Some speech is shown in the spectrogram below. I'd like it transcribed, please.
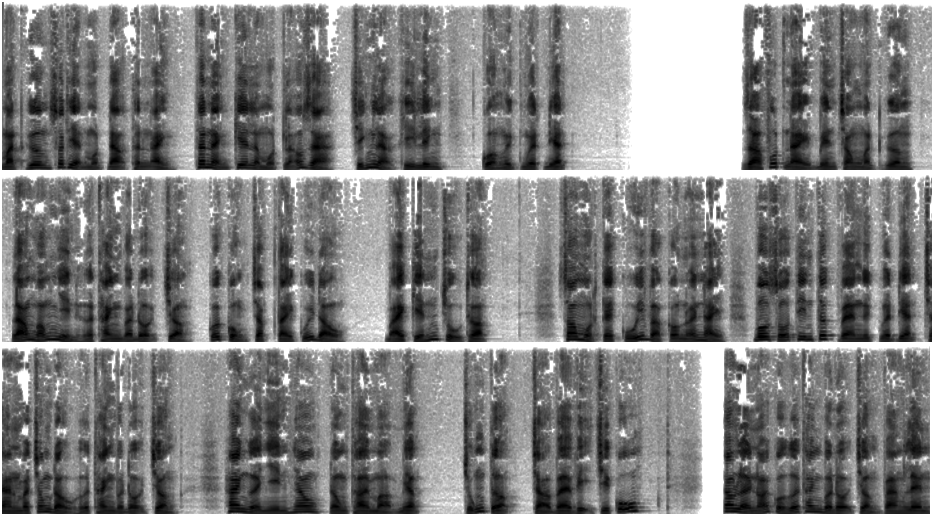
mặt gương xuất hiện một đạo thân ảnh. Thân ảnh kia là một lão giả, chính là khí linh của nghịch nguyệt điện. Giờ phút này bên trong mặt gương, lão ngóng nhìn hứa thanh và đội trưởng, cuối cùng chắp tay cúi đầu, bái kiến chủ thượng. Sau một cái cúi và câu nói này, vô số tin tức về nghịch nguyệt điện tràn vào trong đầu hứa thanh và đội trưởng. Hai người nhìn nhau đồng thời mở miệng, chúng tượng trở về vị trí cũ. Sau lời nói của hứa thanh và đội trưởng vang lên,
